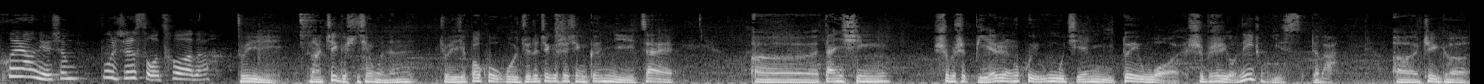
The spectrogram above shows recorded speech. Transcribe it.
会让女生不知所措的。所以，那这个事情我能就理解，包括我觉得这个事情跟你在。呃，担心是不是别人会误解你对我是不是有那种意思，对吧？呃，这个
